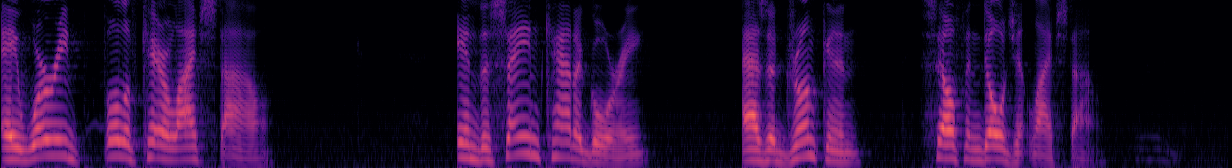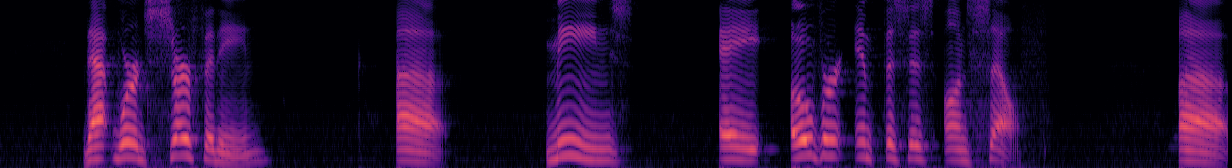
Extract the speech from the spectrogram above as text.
a worried, full of care lifestyle in the same category as a drunken, self indulgent lifestyle. That word surfeiting uh, means a overemphasis on self, uh,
